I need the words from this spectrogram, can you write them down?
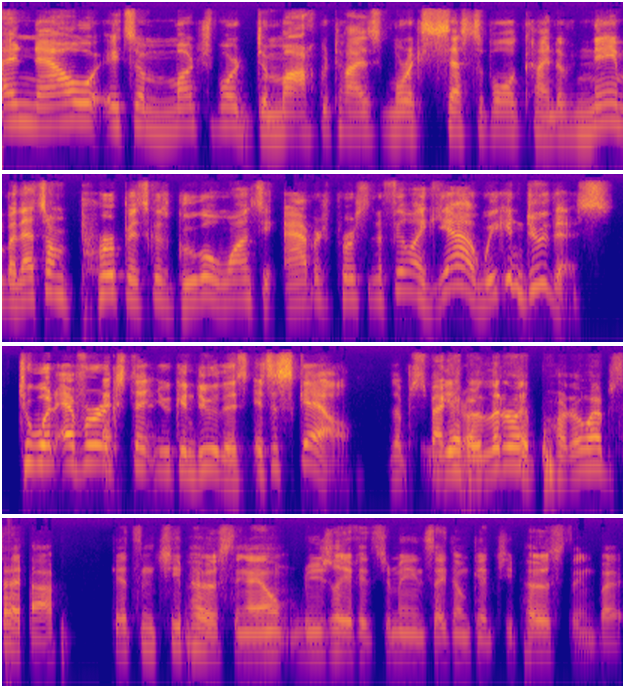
And now it's a much more democratized more accessible kind of name but that's on purpose because google wants the average person to feel like yeah we can do this to whatever extent you can do this it's a scale the spectrum Yeah, but literally put a website up, get some cheap hosting. I don't usually, if it's your main site, don't get cheap hosting, but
